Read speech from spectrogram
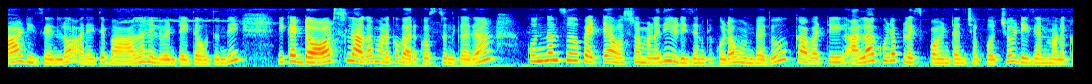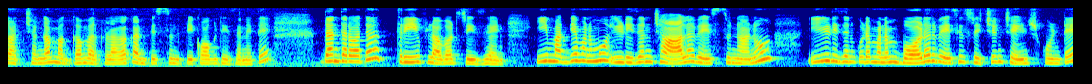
ఆ డిజైన్లో అదైతే బాగా హెల్వెంట్ అయితే అవుతుంది. ఇక డాట్స్ లాగా మనకు వర్క్ వస్తుంది కదా కుందన్స్ పెట్టే అవసరం అనేది ఈ డిజైన్కి కూడా ఉండదు. కాబట్టి అలా కూడా ప్లస్ పాయింట్ అని చెప్పొచ్చు. డిజైన్ మనకు అచ్చంగా మగ్గం వర్క్ లాగా కనిపిస్తుంది పీకాక్ డిజైన్ అయితే. దాని తర్వాత త్రీ ఫ్లవర్స్ డిజైన్ ఈ మధ్య మనము ఈ డిజైన్ చాలా వేస్తున్నాను. ఈ డిజైన్ కూడా మనం బార్డర్ వేసి స్టిచ్చింగ్ చేయించుకుంటే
